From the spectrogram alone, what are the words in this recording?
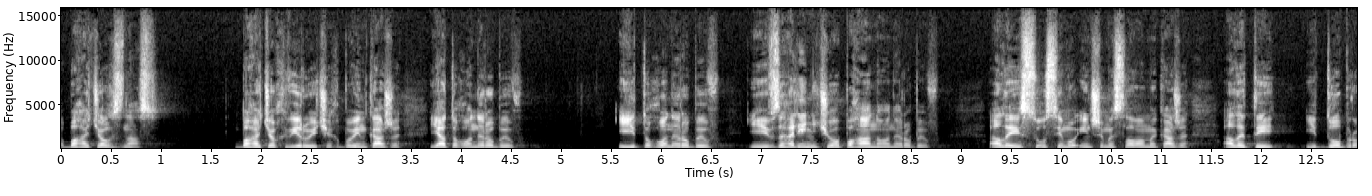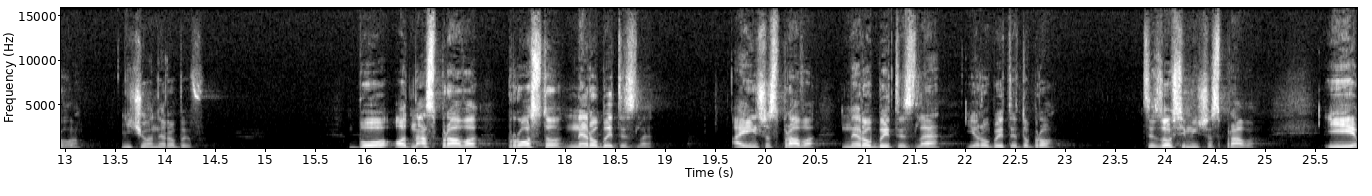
багатьох з нас, багатьох віруючих, бо він каже: Я того не робив, і того не робив, і взагалі нічого поганого не робив. Але Ісус йому іншими словами каже: Але ти і доброго нічого не робив. Бо одна справа просто не робити зле, а інша справа не робити зле і робити добро. Це зовсім інша справа. І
